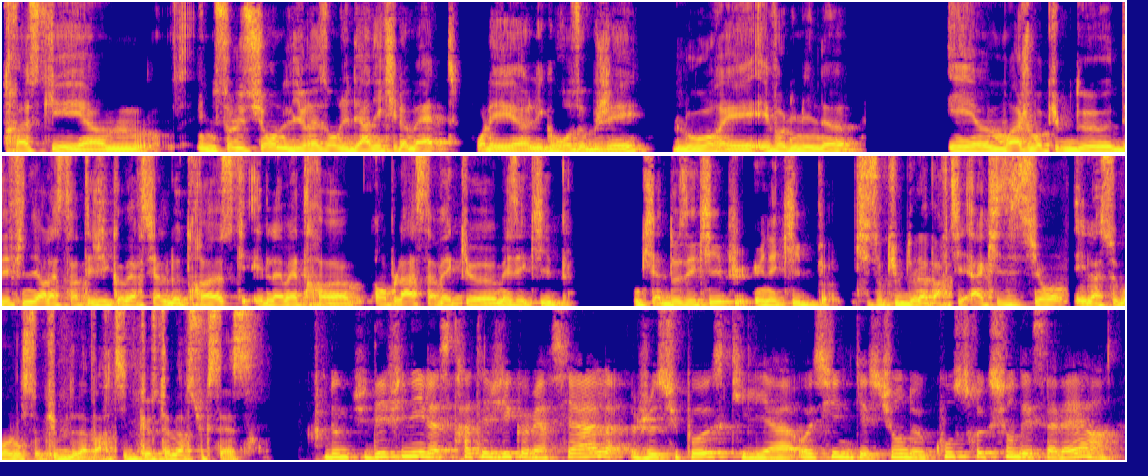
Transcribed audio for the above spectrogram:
Trusk est euh, une solution de livraison du dernier kilomètre pour les, euh, gros objets lourds et, et volumineux. Et euh, moi, je m'occupe de définir la stratégie commerciale de Trusk et de la mettre en place avec mes équipes. Donc il y a deux équipes, une équipe qui s'occupe de la partie acquisition et la seconde qui s'occupe de la partie customer success. Donc tu définis la stratégie commerciale, je suppose qu'il y a aussi une question de construction des salaires.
